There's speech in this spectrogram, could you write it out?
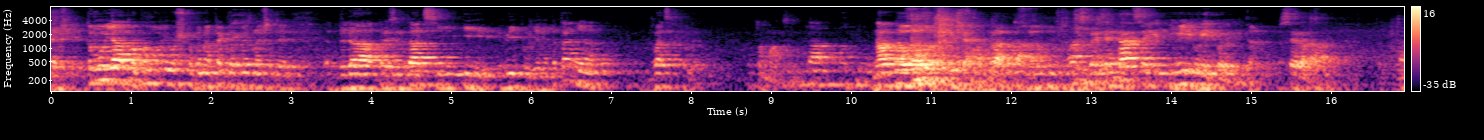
речі. Тому я пропоную, щоб, наприклад, визначити для презентації і відповіді на питання 20 хвилин. То максимум. На одну. Ну, нас презентація і відповідь. Так. Все разом. Так.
